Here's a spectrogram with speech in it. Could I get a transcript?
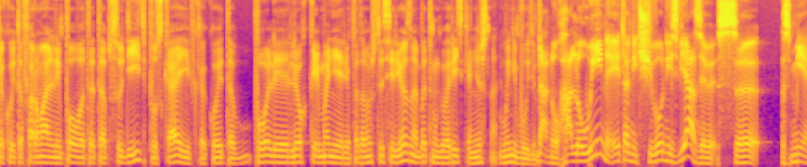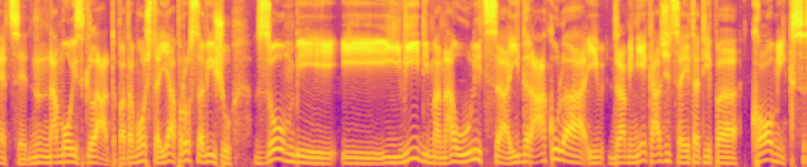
какой-то формальный повод это обсудить, пускай и в какой-то более легкой манере, потому что серьезно об этом говорить, конечно, мы не будем. Да, но Хэллоуин это ничего не связано с смерти, на мой взгляд, потому что я просто вижу зомби и, и видимо на улице, и Дракула, и для меня кажется, это типа комикс,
